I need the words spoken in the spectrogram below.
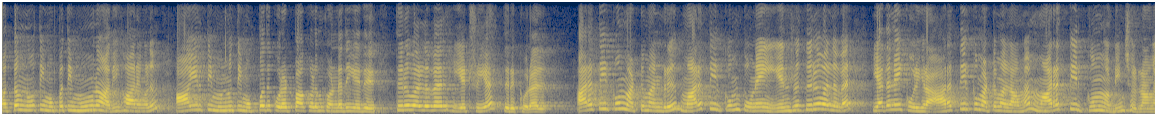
மொத்தம் நூற்றி முப்பத்தி மூணு அதிகாரங்களும் ஆயிரத்தி முந்நூற்றி முப்பது குரட்பாக்களும் கொண்டது எது? திருவள்ளுவர் இயற்றிய திருக்குறள். அறத்திற்கும் மட்டுமன்று மரத்திற்கும் துணை என்று திருவள்ளுவர் எதனை கூறுகிறார் அறத்திற்கு மட்டுமல்லாமல் மரத்திற்கும் அப்படின்னு சொல்கிறாங்க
